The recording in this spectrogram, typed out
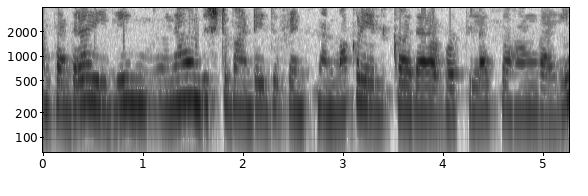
ಅಂತಂದ್ರೆ ಇಲ್ಲಿ ಇನ್ನೂ ಒಂದಿಷ್ಟು ಬಾಂಡೆ ಇದ್ದು ಫ್ರೆಂಡ್ಸ್ ನನ್ನ ಮಕ್ಕಳು ಎಲ್ಲಿ ಕಳ್ದಾರ ಗೊತ್ತಿಲ್ಲ ಸೊ ಹಾಗಾಗಿ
